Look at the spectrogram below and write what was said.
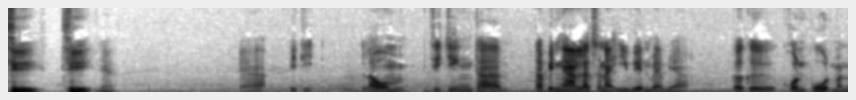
ชื่อชื่อเนี่ยนะวิธีเราที่จริงถ้าถ้าเป็นงานลักษณะอีเวนต์แบบเนี้ย ก็คือคนพูดมัน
